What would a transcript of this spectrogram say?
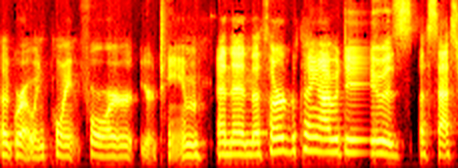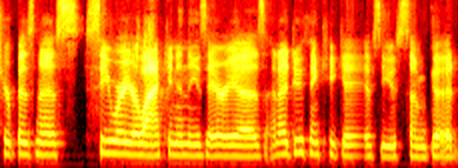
a growing point for your team. And then the third thing I would do is assess your business, see where you're lacking in these areas. And I do think he gives you some good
